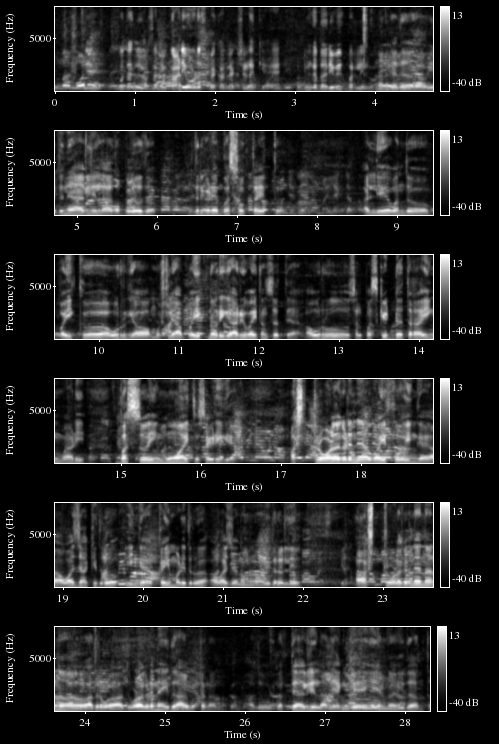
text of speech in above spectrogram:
ಗೊತ್ತಾಗಲಿಲ್ಲ ಗೊತ್ತಾಗ್ಲಿಲ್ಲ ಸರ್ ನೀವು ಗಾಡಿ ಓಡಿಸ್ಬೇಕಾದ್ರೆ ಕ್ಷಣಕ್ಕೆ ನಿಮ್ಗೆ ಅದು ಅರಿವಿಗೆ ಬರಲಿಲ್ಲ ನನಗೆ ಅದು ಇದನ್ನೇ ಆಗಲಿಲ್ಲ ಅದು ಬೀಳೋದು. ಎದುರುಗಡೆ ಬಸ್ ಹೋಗ್ತಾ ಇತ್ತು. ಅಲ್ಲಿ ಒಂದು ಬೈಕ್ ಅವ್ರಿಗೆ ಮೋಸ್ಟ್ಲಿ ಆ ಬೈಕ್ನವರಿಗೆ ಅರಿವಾಯ್ತು ಅನ್ಸುತ್ತೆ. ಅವರು ಸ್ವಲ್ಪ ಸ್ಕಿಡ್ ಥರ ಹಿಂಗೆ ಮಾಡಿ ಬಸ್ಸು ಹಿಂಗೆ ಮೂವ್ ಆಯಿತು ಸೈಡಿಗೆ ಅಷ್ಟರ ಒಳಗಡೆನೇ ವೈಫು ಹಿಂಗೆ ಆವಾಜ್ ಹಾಕಿದ್ರು ಹಿಂಗೆ ಕೈ ಮಾಡಿದ್ರು ಆವಾಜ್ ನಮ್ಮ ಇದರಲ್ಲಿ. ಅಷ್ಟರೊಳಗಡೆ ನಾನು ಅದ್ರ ಅದ್ರ ಒಳಗಡೆ ಇದು ಆಗಿಬಿಟ್ಟೆ ನಾನು. ಅದು ಗೊತ್ತೇ ಆಗಲಿಲ್ಲ ಅದು ಹೆಂಗೆ ಏನು ಇದು ಅಂತ.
